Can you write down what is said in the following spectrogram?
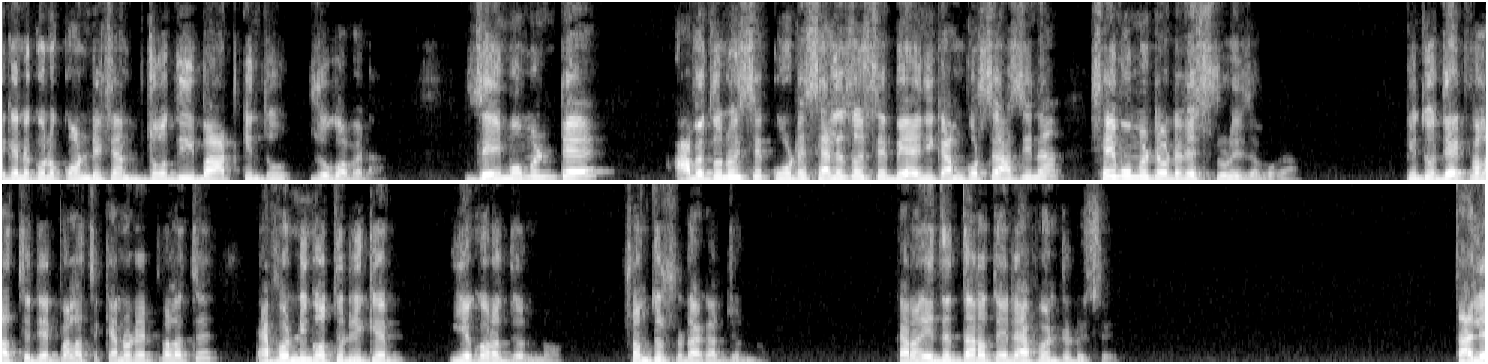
এখানে কোনো কন্ডিশন যদি বাট কিন্তু যোগ হবে না। যেই মোমেন্টে আবেদন হয়েছে কোর্টে চ্যালেঞ্জ হয়েছে বেআইনি কাম করছে হাসিনা, সেই মোমেন্টে ওটা রেস্টোর হয়ে যাব গা কিন্তু ডেট পালাচ্ছে ডেট পালাচ্ছে। কেন ডেট পালাচ্ছে? অ্যাপয়েন্টিং অথরিটিকে ইয়ে করার জন্য, সন্তুষ্ট রাখার জন্য। কারণ এদের দ্বারা তো এটা অ্যাপয়েন্টেড হয়েছে তাহলে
